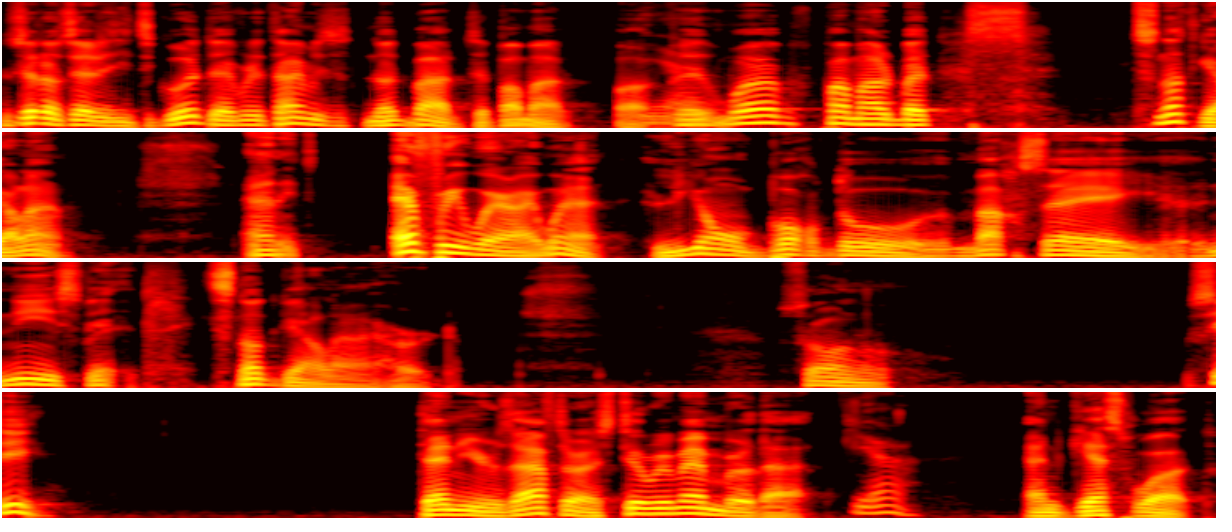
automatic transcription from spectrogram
Instead of saying it's good every time, it's not bad. C'est pas mal. Yeah. well, pas mal, but it's not Guerlain. And it's everywhere I went. Lyon, Bordeaux, Marseille, Nice. It's not Guerlain, I heard. So, see, 10 years after, I still remember that. Yeah. And guess what?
